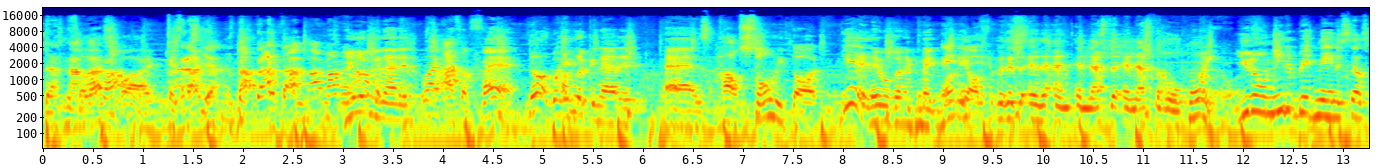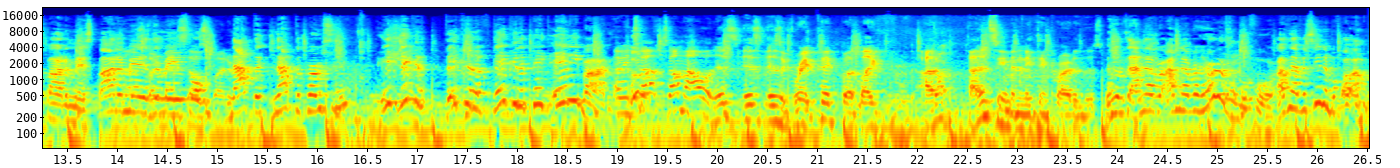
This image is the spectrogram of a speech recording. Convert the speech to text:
That's not So my that's problem. why it's not. Yeah, it's not. That's but that- not my You're looking at it Like, like as I- a fan. No, but I'm it- looking at it as how Sony thought. Yeah. they were gonna make And, money off and, of but it. and, and, and that's the and that's the whole point. You don't need a big name to sell Spider-Man. Spider-Man is the Spider-Man main sells focus, not the not the person. They they could they could have they could have picked anybody. I mean, Tom, Tom Holland is, is is a great pick, but like, I don't, I didn't see him in anything prior to this. I'm. I never I never heard of him before. I've never seen him before. I'm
